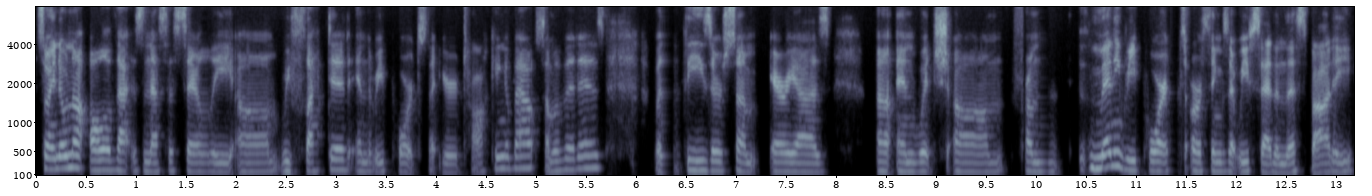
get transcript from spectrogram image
So I know not all of that is necessarily um, reflected in the reports that you're talking about. Some of it is, but these are some areas uh, in which um, from many reports or things that we've said in this body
